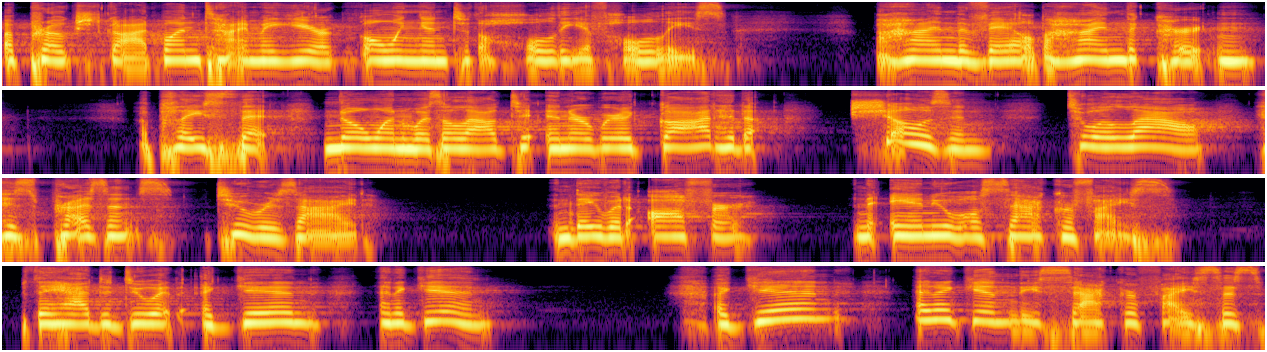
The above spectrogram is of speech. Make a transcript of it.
approached God one time a year, going into the Holy of Holies, behind the veil, behind the curtain, a place that no one was allowed to enter, where God had chosen to allow his presence to reside. And they would offer an annual sacrifice. But they had to do it again and again. Again and again, these sacrifices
